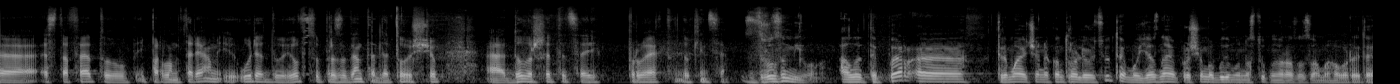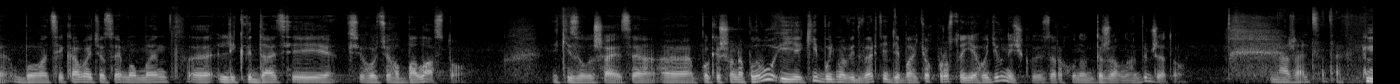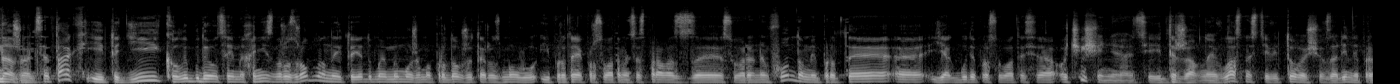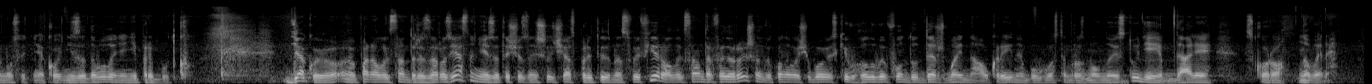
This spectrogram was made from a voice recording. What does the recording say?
естафету і парламентарям, і уряду, і офісу президента для того, щоб довершити цей проект до кінця. Зрозуміло. Але тепер, е, тримаючи на контролі оцю тему, я знаю, про що ми будемо наступного разу з вами говорити. Бо цікавить оцей момент е, ліквідації всього цього баласту, який залишається е, поки що на пливу, і які будьмо відверті, для багатьох просто є годівничкою за рахунок державного бюджету. На жаль, це так. На жаль, це так. І тоді, коли буде оцей механізм розроблений, то я думаю, ми можемо продовжити розмову і про те, як просуватиметься справа з е, суверенним фондом, і про те, е, як буде просуватися очищення цієї державної власності від того, що взагалі не приносить ніякого ні задоволення, ні прибутку. Дякую, е, пане Олександре, за роз'яснення і за те, що знайшли час прийти до нас в ефір. Олександр Федоришин, виконувач обов'язків голови фонду держмайна України, був гостем розмовної студії. Далі скоро новини.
